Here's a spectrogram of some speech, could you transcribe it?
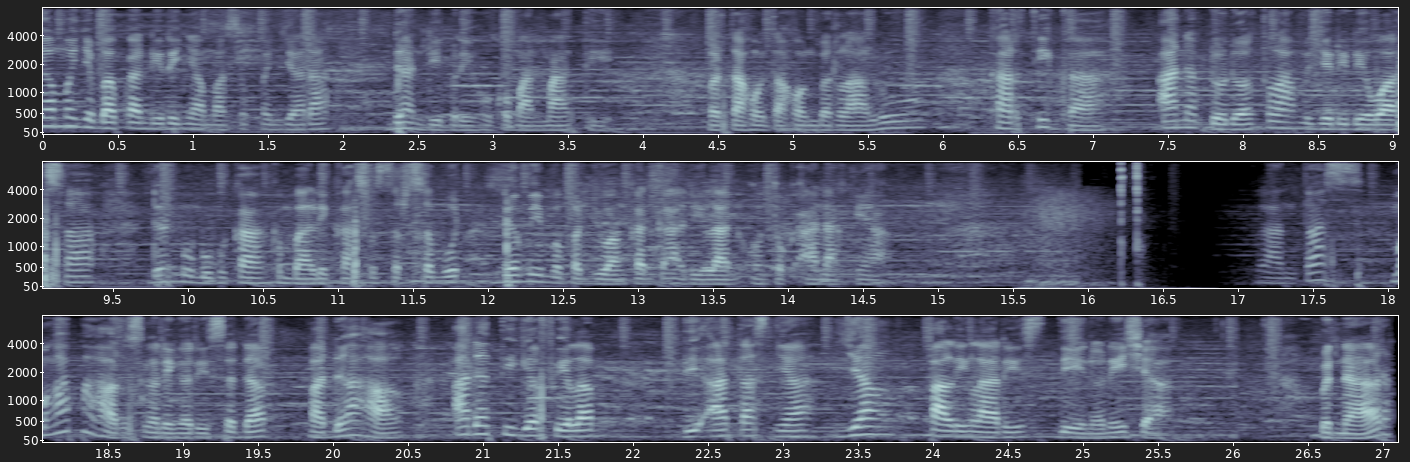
yang menyebabkan dirinya masuk penjara dan diberi hukuman mati. Bertahun-tahun berlalu, Kartika anak Dodo telah menjadi dewasa dan membuka kembali kasus tersebut demi memperjuangkan keadilan untuk anaknya. Lantas, mengapa harus ngeri-ngeri sedap padahal ada tiga film di atasnya yang paling laris di Indonesia? Benar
